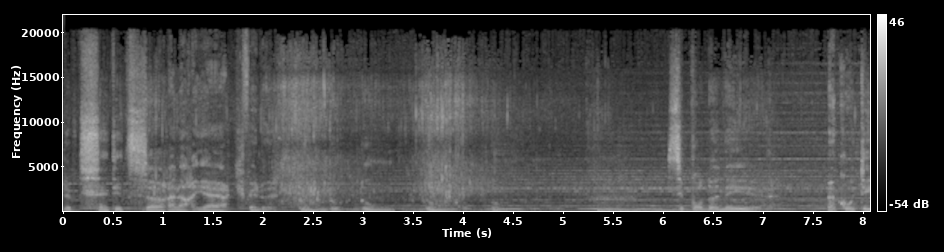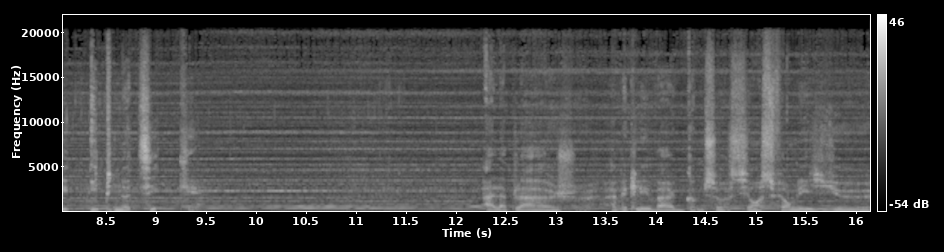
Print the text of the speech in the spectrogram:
Le petit synthétiseur à l'arrière qui fait le doum doum doum doum. C'est pour donner euh, un côté hypnotique à la plage avec les vagues comme ça. Si on se ferme les yeux,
